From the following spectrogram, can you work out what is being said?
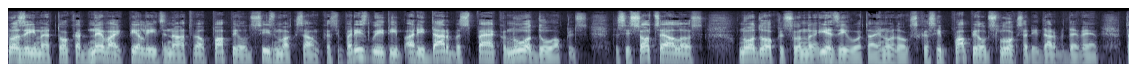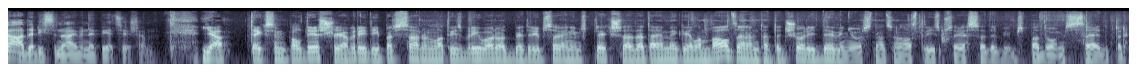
nozīmē to, ka nevajag pielīdzināt vēl papildus izmaksām, kas ir par izglītību, arī darba spēka nodokļus. Tas ir sociālos nodokļus un iedzīvotāju nodokļus, kas ir papildus lokus arī darba devējiem. Tāda risinājuma ir nepieciešama. Jā, teiksim paldies šajā brīdī par sarunu Latvijas Brīvā arotbiedrības savienības priekšsādātājiem Egēlam Baldzēnam. Tātad šorīt deviņos Nacionālās trīspusējās sadarbības padomjas sēdi par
